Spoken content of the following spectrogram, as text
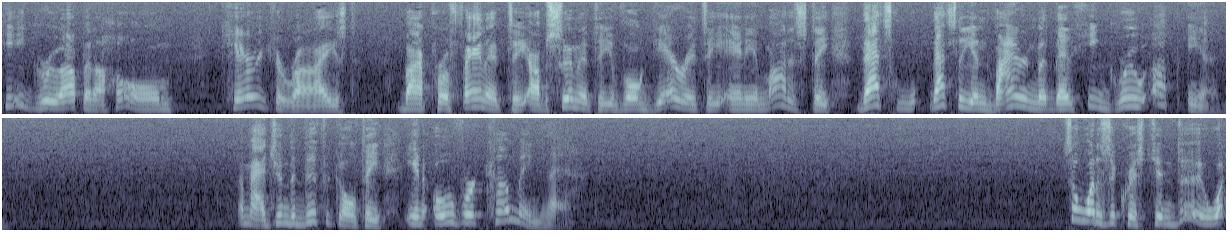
he grew up in a home characterized by profanity, obscenity, vulgarity, and immodesty. That's, that's the environment that he grew up in. Imagine the difficulty in overcoming that. So, what does a Christian do? What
